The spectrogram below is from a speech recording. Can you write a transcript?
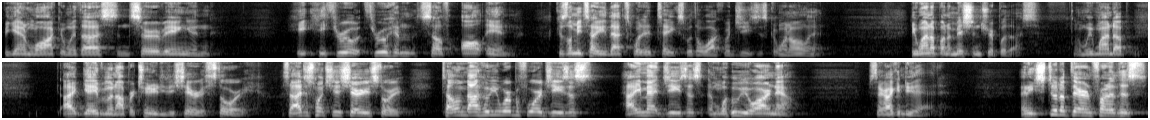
began walking with us and serving, and he, he threw, threw himself all in because let me tell you, that's what it takes with a walk with Jesus, going all in. He wound up on a mission trip with us. And we wound up, I gave him an opportunity to share his story. So I just want you to share your story. Tell him about who you were before Jesus, how you met Jesus, and who you are now. He's like, I can do that. And he stood up there in front of this,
